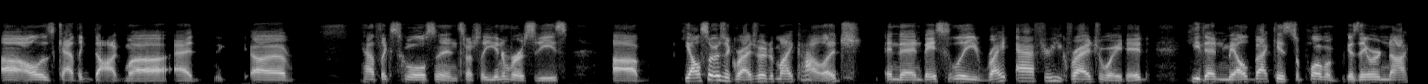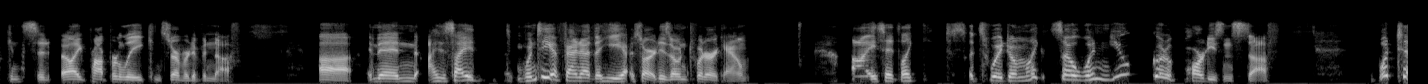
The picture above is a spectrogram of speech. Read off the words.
uh, all this Catholic dogma at uh, Catholic schools and especially universities. Uh, he also is a graduate of my college, and then basically right after he graduated, he then mailed back his diploma because they were not consider like properly conservative enough. Uh, and then I decided once he found out that he started his own Twitter account, I said like just a tweet to him like, so when you go to parties and stuff, what t-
